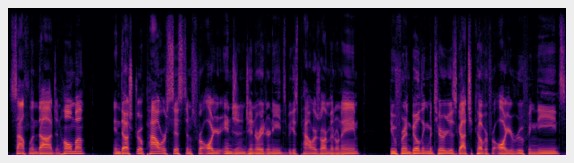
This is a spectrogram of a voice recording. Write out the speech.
Southland Dodge and Houma, Industrial Power Systems for all your engine and generator needs because power is our middle name. Dufresne Building Materials got you covered for all your roofing needs.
